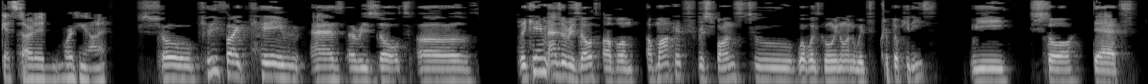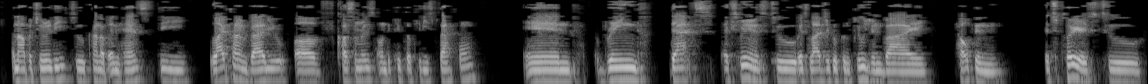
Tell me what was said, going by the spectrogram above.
get started working on it? So Kitty Fight came as a result of it came as a result of um, a market response to what was going on with CryptoKitties. We saw that an opportunity to kind of enhance the lifetime value of customers on the CryptoKitties platform and bring that experience to its logical conclusion by helping its players to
